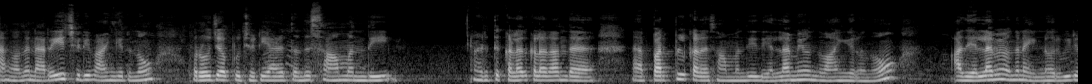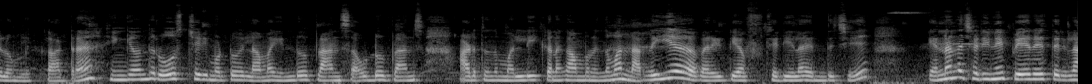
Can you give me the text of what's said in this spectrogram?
நாங்கள் வந்து நிறைய செடி வாங்கியிருந்தோம். ரோஜாப்பூ செடி அடுத்து வந்து சாமந்தி அடுத்து கலர் கலராக அந்த பர்பிள் கலர் சாமந்தி இது எல்லாமே வந்து வாங்கியிருந்தோம். அது எல்லாமே வந்து நான் இன்னொரு வீடியோவில் உங்களுக்கு காட்டுறேன். இங்கே வந்து ரோஸ் செடி மட்டும் இல்லாமல் இன்டோர் பிளான்ஸ் அவுட்டோர் பிளான்ஸ் அடுத்து வந்து மல்லி கனகாம்பரம் இந்த மாதிரி நிறைய வெரைட்டி ஆஃப் செடியெல்லாம் இருந்துச்சு. என்னென்ன செடினே பேரே தெரியல.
